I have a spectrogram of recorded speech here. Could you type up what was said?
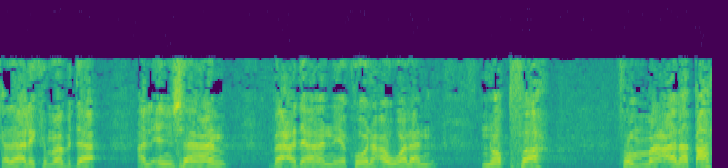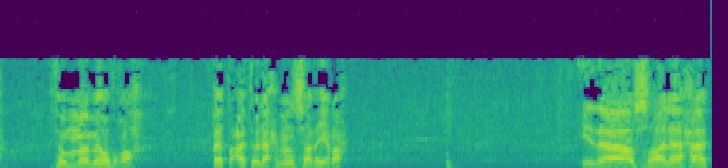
كذلك مبدأ الإنسان بعد أن يكون اولا نطفة ثم علقة ثم مضغة. قطعة لحم صغيرة. إذا صلحت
